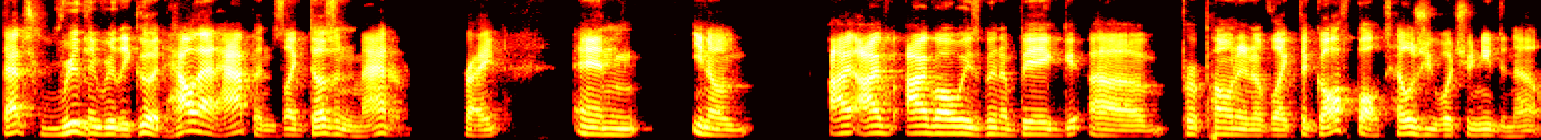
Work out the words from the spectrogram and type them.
that's really really good how that happens like doesn't matter right and you know I, have I've always been a big uh, proponent of like the golf ball tells you what you need to know.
